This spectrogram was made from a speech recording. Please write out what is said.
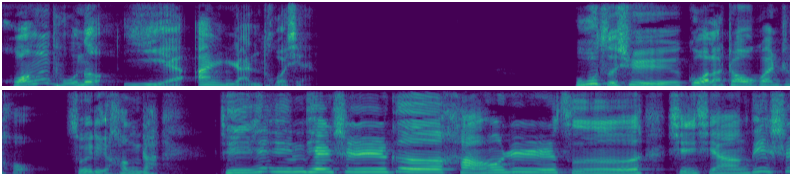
黄普讷也安然脱险。伍子胥过了昭关之后，嘴里哼着：“今天是个好日子，心想的事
